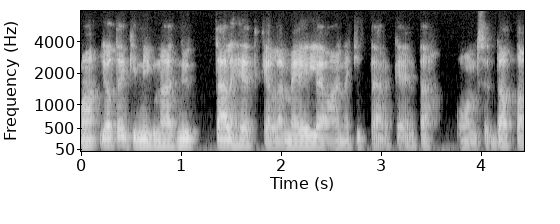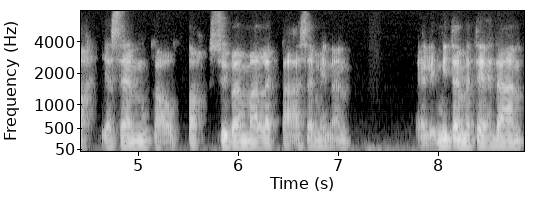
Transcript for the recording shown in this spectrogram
mä jotenkin niin näen, että nyt tällä hetkellä meille ainakin tärkeintä on se data ja sen kautta syvemmälle pääseminen. Eli miten me tehdään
